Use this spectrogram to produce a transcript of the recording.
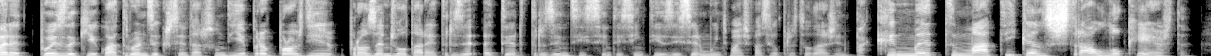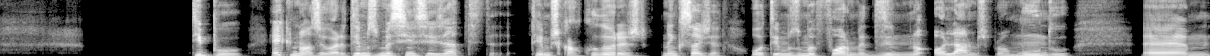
Para depois, daqui a 4 anos, acrescentar-se um dia para, para, os dias, para os anos voltarem a, treze- a ter 365 dias e ser muito mais fácil para toda a gente. Pá, que matemática ancestral louca é esta? Tipo, é que nós agora temos uma ciência exata, temos calculadoras, nem que seja, ou temos uma forma de olharmos para o mundo ahm,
